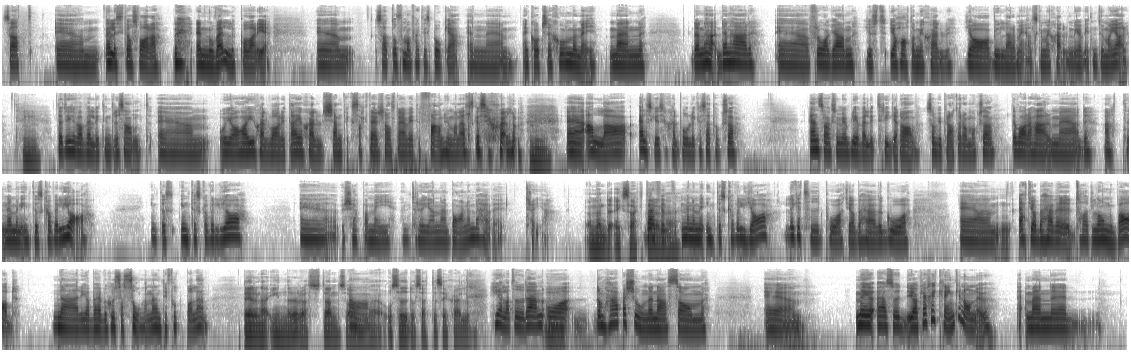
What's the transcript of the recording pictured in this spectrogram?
Så att... ehm, eller sitta och svara en novell på varje. Ehm, så att då får man faktiskt boka en, ehm, en coachsession med mig. Men den här, den här eh, frågan, just jag hatar mig själv, jag vill lära mig älska mig själv, men jag vet inte hur man gör. Mm. Det tyckte jag var väldigt intressant. Ehm, och jag har ju själv varit där, jag har själv känt exakt den känslan, jag vet fan hur man älskar sig själv. Mm. Eh, alla älskar ju sig själv på olika sätt också. En sak som jag blev väldigt triggad av, som vi pratade om också, det var det här med att nej men inte ska väl jag. Inte, inte ska väl jag eh, köpa mig en tröja när barnen behöver tröja. Ja, men det, exakt. Varför, här- men, nej, men inte ska väl jag lägga tid på att jag behöver gå, eh, att jag behöver ta ett långbad när jag behöver skjutsa sonen till fotbollen. Det är den här inre rösten som Ja. ja. åsidosätter sig själv. Hela tiden. Mm. Och de här personerna som... Eh, men alltså, jag kanske kränker någon nu, men eh,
